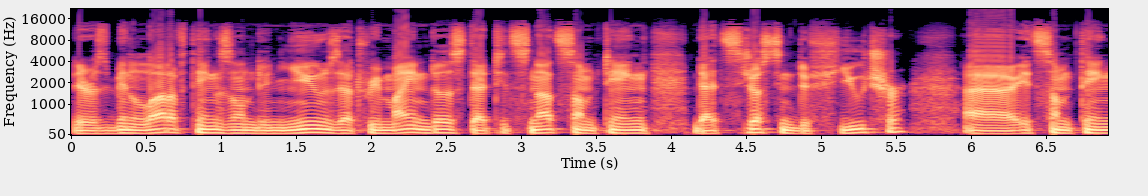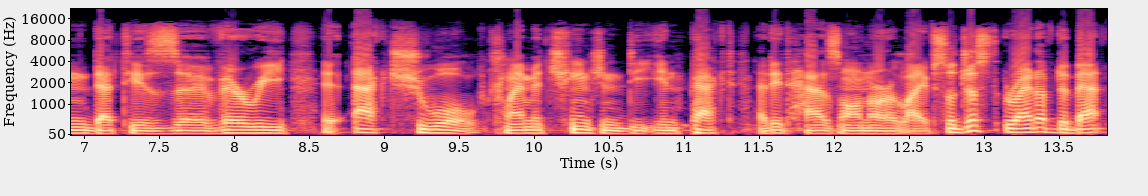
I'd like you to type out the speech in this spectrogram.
There's been a lot of things on the news that remind us that it's not something that's just in the future. Uh, it's something that is uh, very uh, actual climate change in the impact that it has on our life. So, just right off the bat,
